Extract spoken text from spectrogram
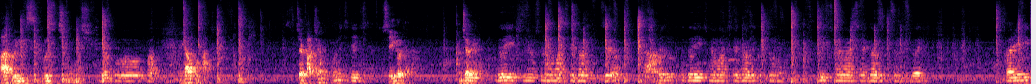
4x plus 5 egal cu 4. egal cu 4. Ce facem? Uniți de existență. Sigur că da. Începem. 2x minus 1 mai mare sau egal decât 0. Da. Rezultă că 2x mai mare sau egal decât 1. x mai mare sau egal decât 1 pe 2. Care x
